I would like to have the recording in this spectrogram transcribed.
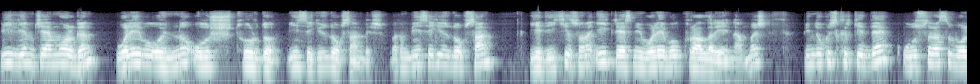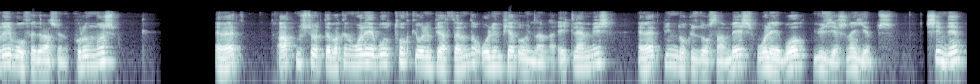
William J. Morgan voleybol oyununu oluşturdu 1895. Bakın 1897 2 yıl sonra ilk resmi voleybol kuralları yayınlanmış. 1947'de Uluslararası Voleybol Federasyonu kurulmuş. Evet. 64'te bakın voleybol Tokyo Olimpiyatlarında olimpiyat oyunlarına eklenmiş. Evet 1995 voleybol 100 yaşına girmiş. Şimdi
